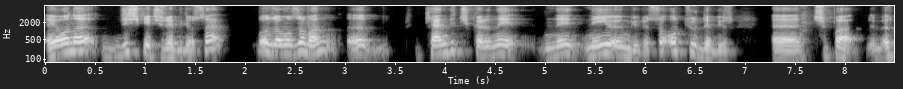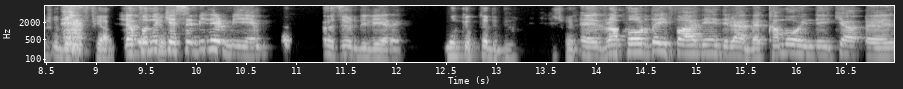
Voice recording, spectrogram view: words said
e, ona diş geçirebiliyorsa o zaman o zaman e, kendi çıkarı ne, ne neyi öngörüyorsa o türde bir e, çıpa, o türde bir fiyat. Lafını yok. kesebilir miyim? Özür dileyerek. Yok yok tabii. E, raporda ifade edilen ve kamuoyunda iki, e,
